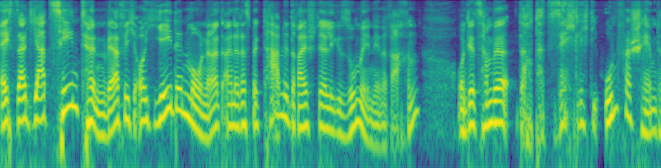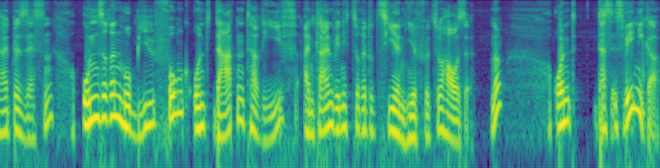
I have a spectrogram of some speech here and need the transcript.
Echt, seit Jahrzehnten werfe ich euch jeden Monat eine respektable dreistellige Summe in den Rachen. Und jetzt haben wir doch tatsächlich die Unverschämtheit besessen, unseren Mobilfunk- und Datentarif ein klein wenig zu reduzieren hier für zu Hause. Ne? Und das ist weniger.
